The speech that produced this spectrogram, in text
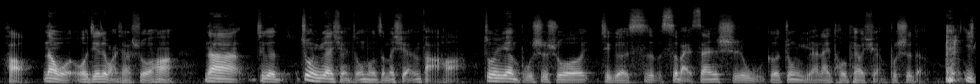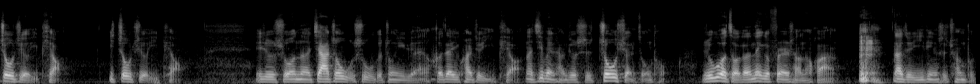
好，那我我接着往下说哈，那这个众议院选总统怎么选法哈？众议院不是说这个四四百三十五个众议员来投票选，不是的，一周只有一票，一周只有一票，也就是说呢，加州五十五个众议员合在一块就一票，那基本上就是州选总统。如果走到那个份儿上的话，那就一定是川普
